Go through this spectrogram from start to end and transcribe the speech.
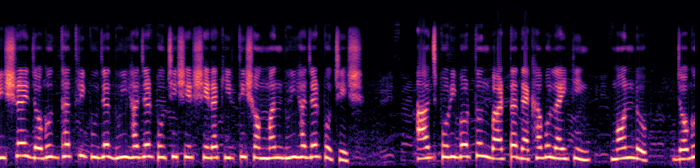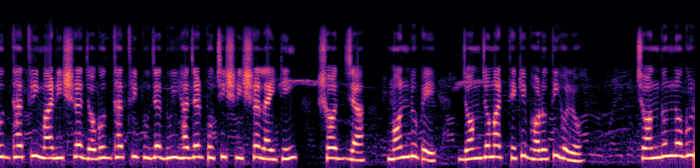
রিসরায় জগদ্ধাত্রী পূজা দুই হাজার পঁচিশের সেরা কীর্তি সম্মান দুই হাজার পঁচিশ। আজ পরিবর্তন বার্তা দেখাবো লাইটিং মণ্ডপ জগদ্ধাত্রী মা রিসরা জগদ্ধাত্রী পূজা দুই হাজার পঁচিশ রিসরা লাইটিং সজ্জা মণ্ডপে জমজমাট থেকে ভরতি হলো। চন্দননগর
